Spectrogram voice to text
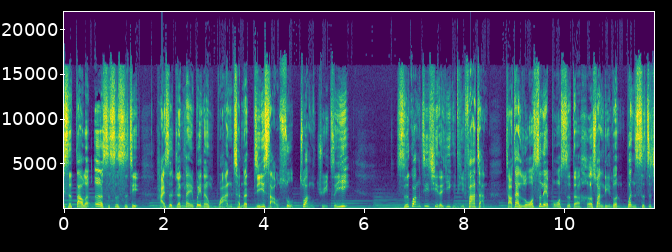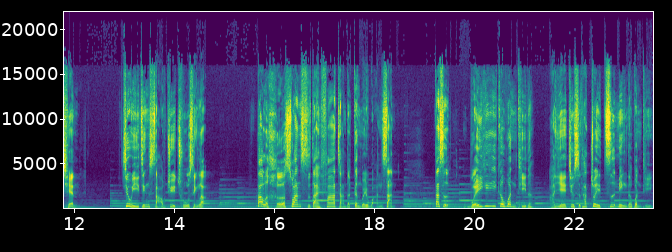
使到了二十四世纪。还是人类未能完成的极少数壮举之一。时光机器的硬体发展，早在罗斯列博士的核酸理论问世之前，就已经少具雏形了。到了核酸时代，发展的更为完善。但是，唯一一个问题呢，啊，也就是它最致命的问题：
